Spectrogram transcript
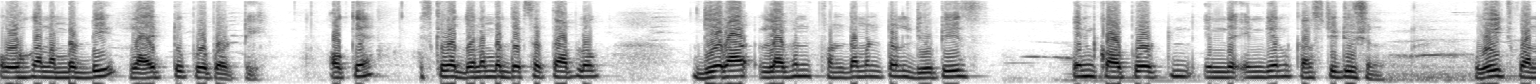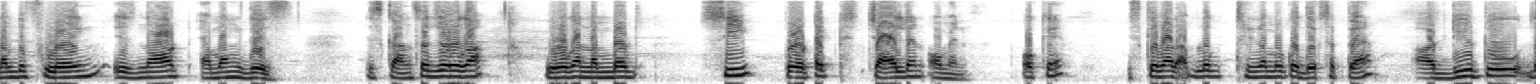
वो होगा number D right to property okay इसके बाद दो नंबर देख सकते हैं आप लोग there are eleven fundamental duties incorporated in the Indian Constitution. Which one of the following is not among this? इसका आंसर जो होगा, वो होगा number C protect child and women okay इसके बाद आप लोग थ्री नंबर को देख सकते हैं due to the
